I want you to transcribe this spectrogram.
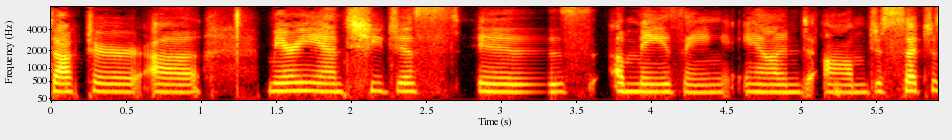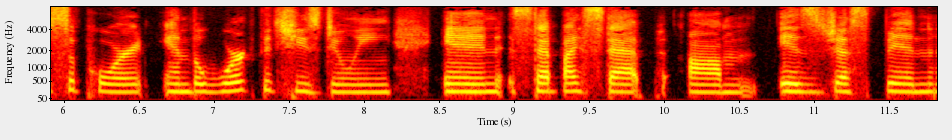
Dr. Uh, Marianne, she just is amazing and um, just such a support. And the work that she's doing in step by step um, is just been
